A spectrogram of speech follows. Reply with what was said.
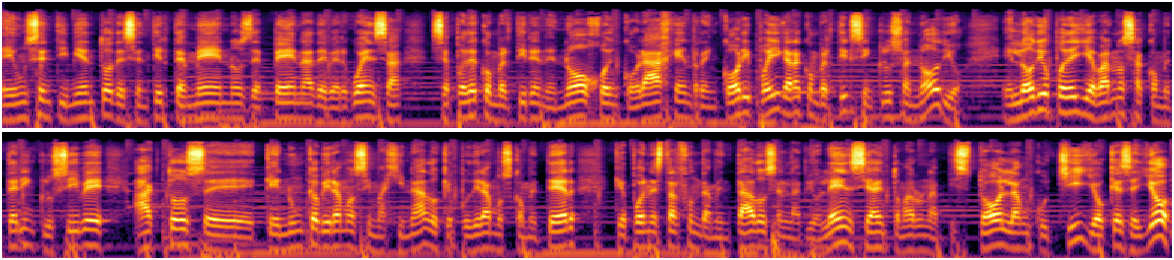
eh, un sentimiento de sentirte menos, de pena, de vergüenza, se puede convertir en enojo, en coraje, en rencor y puede llegar a convertirse incluso en odio. El odio puede llevarnos a cometer inclusive actos eh, que nunca hubiéramos imaginado que pudiéramos cometer, que pueden estar fundamentados en la violencia, en tomar una pistola, un cuchillo, qué sé yo.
